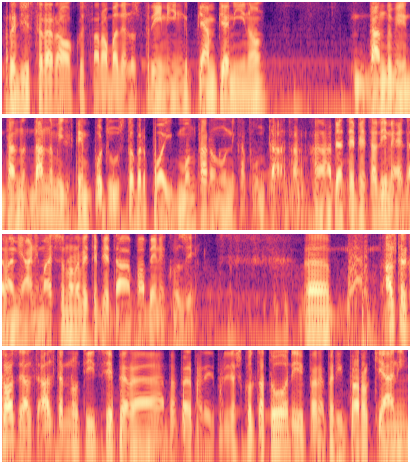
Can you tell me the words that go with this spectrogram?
registrerò questa roba dello streaming pian pianino, dandomi, dan, dandomi il tempo giusto per poi montare un'unica puntata. Abbiate pietà di me, della mia anima, e se non avete pietà va bene così. Uh, altre cose, alt- altre notizie per, per, per, per, gli ascoltatori, per, i parrocchiani.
